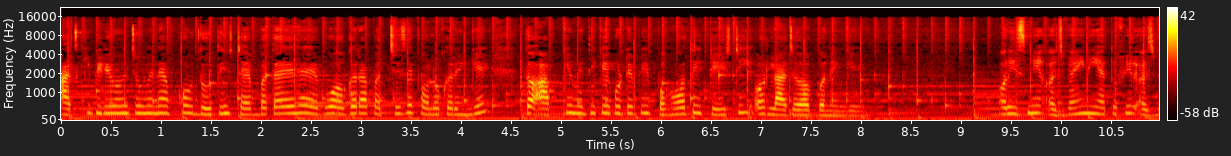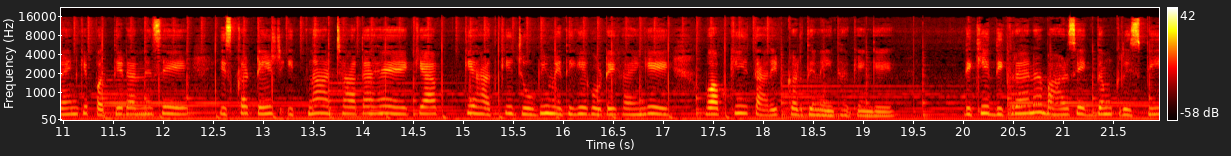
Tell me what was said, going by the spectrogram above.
आज की वीडियो में जो मैंने आपको दो तीन स्टेप बताए हैं, वो अगर आप अच्छे से फॉलो करेंगे तो आपके मेथी के कोटे भी बहुत ही टेस्टी और लाजवाब बनेंगे। और इसमें अजवाइन या तो फिर अजवाइन के पत्ते डालने से इसका टेस्ट इतना अच्छा आता है कि आपके हाथ के जो भी मेथी के गोटे खाएँगे, वो आपकी तारीफ़ करते नहीं थकेंगे। देखिए, दिख रहा है ना बाहर से एकदम क्रिस्पी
